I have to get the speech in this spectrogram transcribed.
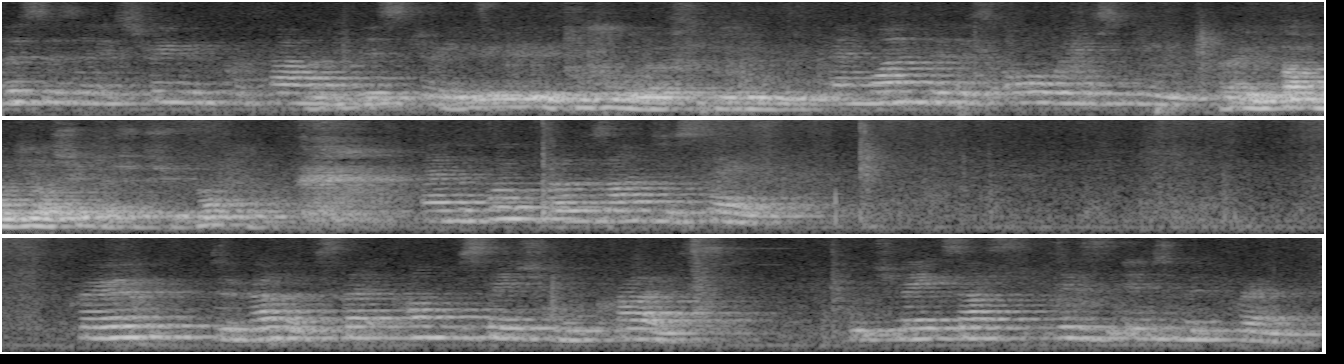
And this is an extremely profound Et, mystery et- et toujours neuf, toujours nouveau. and one that is always new. Et le pape nous dit ensuite la chose suivante. And the Pope goes on to say, prayer develops that conversation with Christ which makes us his intimate friends.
